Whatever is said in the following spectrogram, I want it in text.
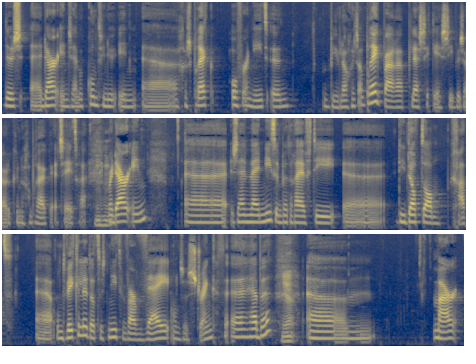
Dus eh, daarin zijn we continu in gesprek of er niet een biologisch afbreekbare plastic is die we zouden kunnen gebruiken, et cetera. Maar daarin zijn wij niet een bedrijf die, die dat dan gaat ontwikkelen. Dat is niet waar wij onze strength hebben. ja. Ehm, maar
